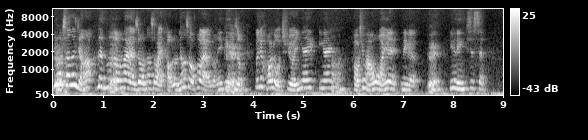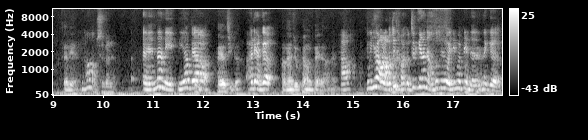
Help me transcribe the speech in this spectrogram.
因为上次讲到任督二脉的时候，那时候还讨论，那时候后来我重新听的时候，我觉得好有趣哦，应该应该嗯，好，我去把它问完，因为那个对，因为您是三，三点。然后五十分了，哎，那你你要不要啊还有几个？还两个？好，那就快问快答。好，不要了，我最讨厌，我就跟他讲说，最后一定会变成那个，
